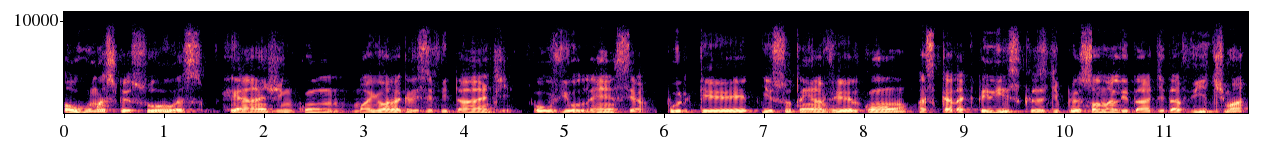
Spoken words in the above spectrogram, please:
Algumas pessoas reagem com maior agressividade ou violência porque isso tem a ver com as características de personalidade da vítima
